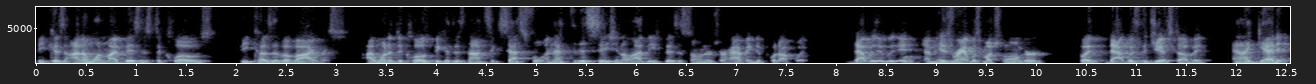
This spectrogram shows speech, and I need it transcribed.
because I don't want my business to close because of a virus. I want it to close because it's not successful. And that's the decision a lot of these business owners are having to put up with. That was, it, it, I mean, his rant was much longer, but that was the gist of it. And I get it.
